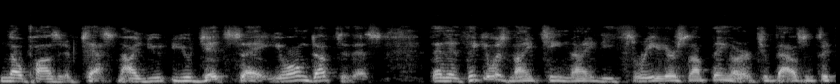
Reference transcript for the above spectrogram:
no positive test. Now, you, you did say, you owned up to this, that I think it was 1993 or something, or 2003. It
